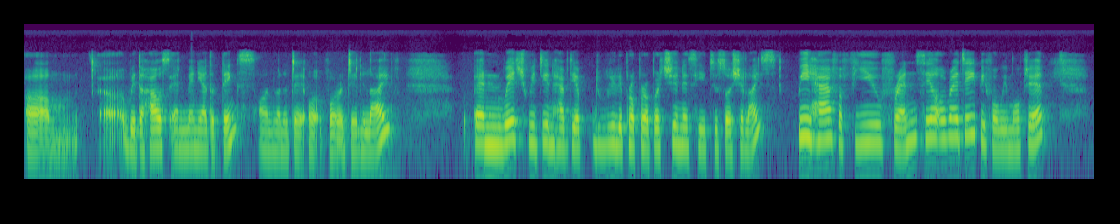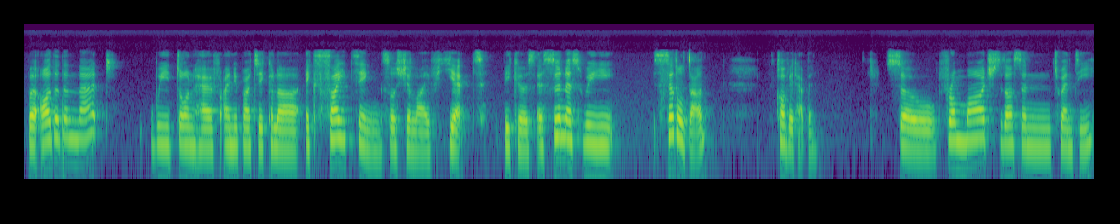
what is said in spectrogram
um, uh, with the house and many other things on a day for a daily life, in which we didn't have the really proper opportunity to socialize. We have a few friends here already before we moved here, but other than that, we don't have any particular exciting social life yet because as soon as we settled down, COVID happened. So from March 2020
